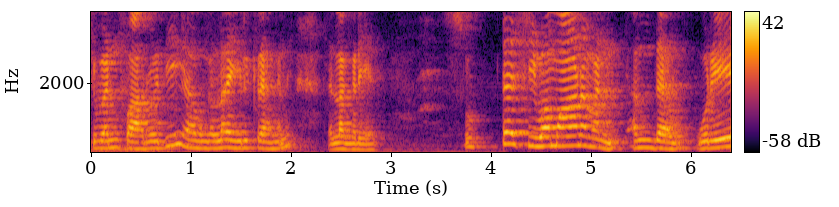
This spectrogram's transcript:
சிவன் பார்வதி அவங்கெல்லாம் இருக்கிறாங்கன்னு. எல்லாம் கிடையாது. சுட்ட சிவமானவன் அந்த ஒரே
